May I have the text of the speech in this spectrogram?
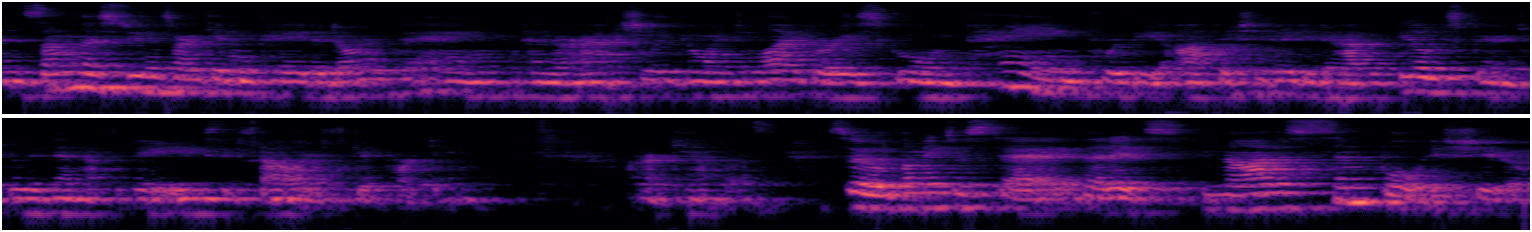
And some of the students aren't getting paid a darn thing, and they're actually going to library school and paying for the opportunity to have a field experience where they then have to pay $86 to get parking on our campus. So let me just say that it's not a simple issue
